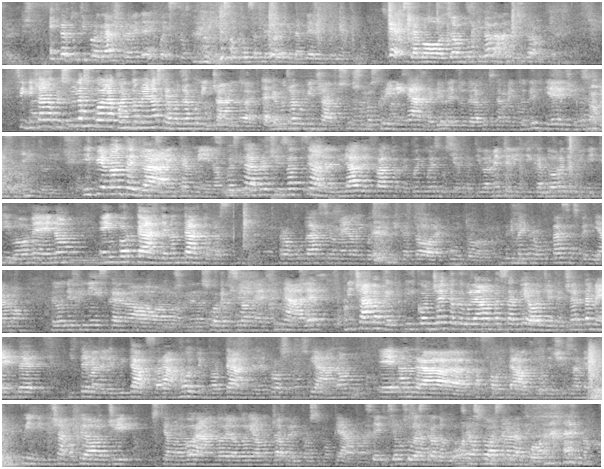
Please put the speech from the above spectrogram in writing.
e per tutti i programmi prevedere questo. Io sono consapevole che è davvero impegnativo. Vero, siamo già un pochino avanti, però sì, diciamo che sulla scuola quantomeno stiamo già cominciando, eh. abbiamo già cominciato su, sullo screening anche, abbiamo detto dell'appuntamento del 10, insomma, il Piemonte è già in cammino. Questa precisazione, al di là del fatto che poi questo sia effettivamente l'indicatore definitivo o meno, è importante non tanto per preoccuparsi o meno di questo indicatore, appunto, prima di preoccuparsi aspettiamo che lo definiscano nella sua versione finale, diciamo che il concetto che volevamo passarvi oggi è che certamente il tema dell'equità sarà molto importante nel prossimo piano e andrà affrontato decisamente. Quindi diciamo che oggi stiamo lavorando e lavoriamo già per il prossimo piano. Sì, siamo sulla strada buona. Siamo sulla strada buona.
